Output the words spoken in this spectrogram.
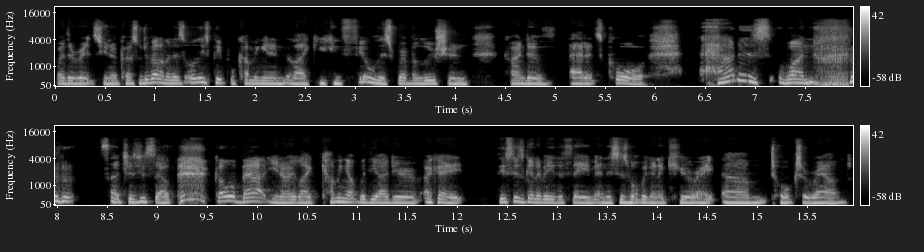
whether it's you know personal development there's all these people coming in and like you can feel this revolution kind of at its core. How does one such as yourself, go about, you know, like coming up with the idea of, okay, this is going to be the theme and this is what we're going to curate um, talks around?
